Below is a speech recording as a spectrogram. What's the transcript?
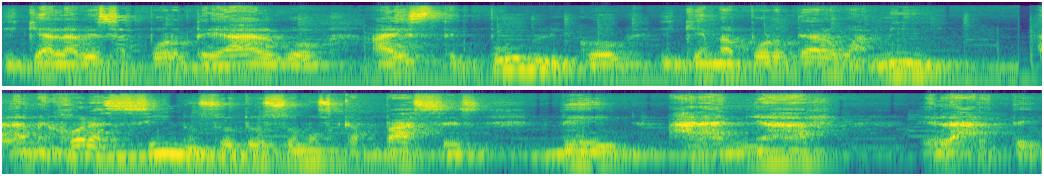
y que a la vez aporte algo a este público y que me aporte algo a mí. A lo mejor así nosotros somos capaces de arañar el arte.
